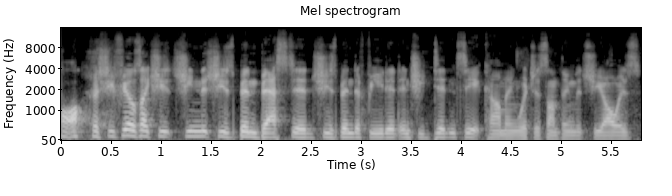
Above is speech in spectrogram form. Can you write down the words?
Oh. because she feels like she she she's been bested, she's been defeated, and she didn't see it coming, which is something that she always.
